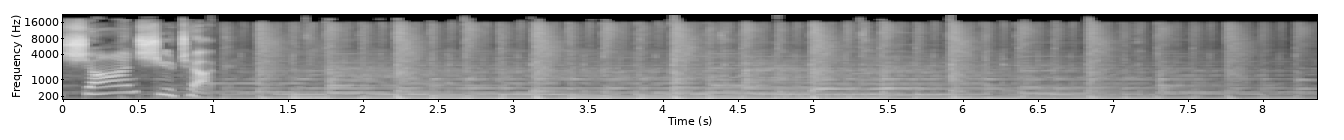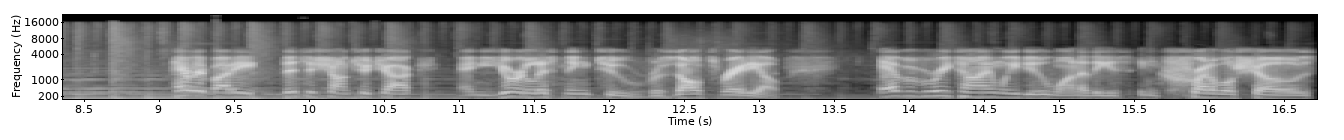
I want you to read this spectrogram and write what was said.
Sean Shuchuk. Hey, everybody, this is Sean Shuchuk, and you're listening to Results Radio every time we do one of these incredible shows,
